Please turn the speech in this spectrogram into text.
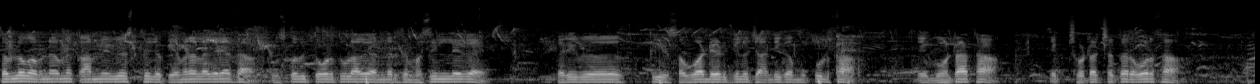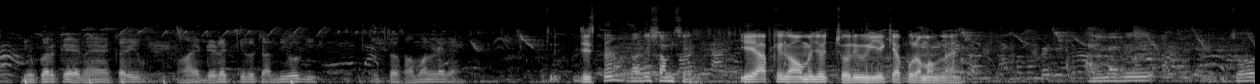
सब लोग अपने अपने काम में व्यस्त थे। जो कैमरा लग रहा था उसको भी तोड़ तोड़ा गए अंदर से मशीन ले गए। करीब की सवा डेढ़ किलो चांदी का मुकुट था एक घोटा था एक छोटा छतर और था। यूँ करके ने करीब हाँ डेढ़ एक किलो चांदी होगी इतना सामान ले गए। जिसका राधे श्याम सेन। ये आपके गाँव में जो चोरी हुई है क्या पूरा मामला है? हमें भी चोर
